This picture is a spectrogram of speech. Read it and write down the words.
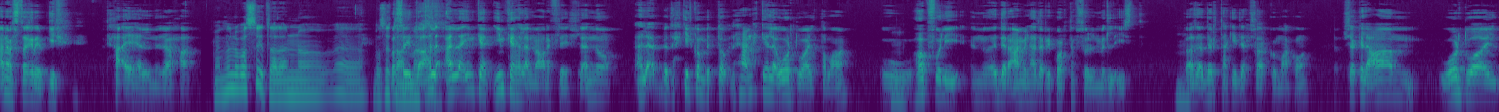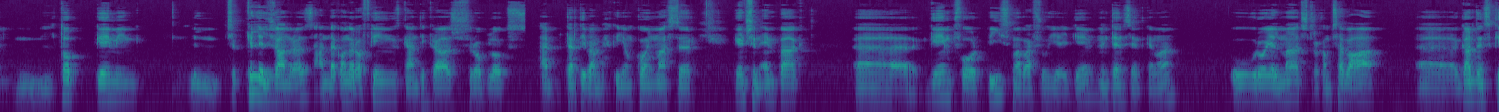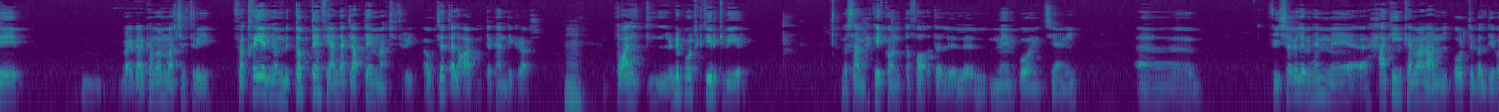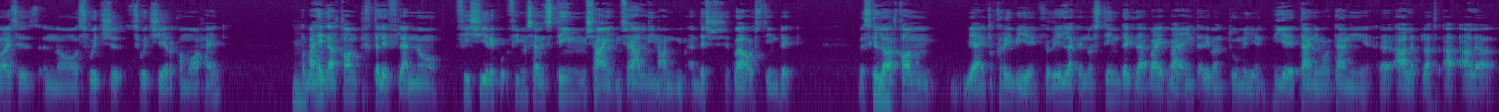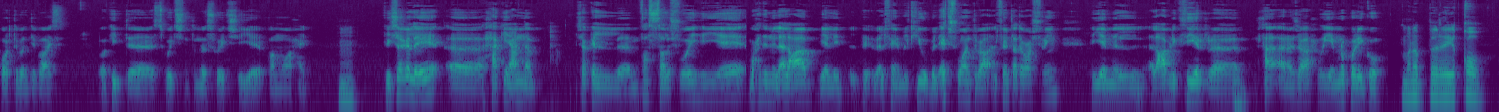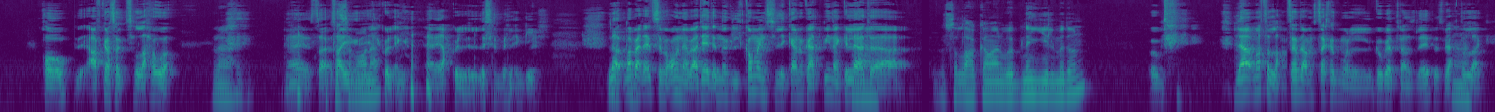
أنا مستغرب كيف بتحقق هالنجاحات. لأنه بسيطة لأنه آه بسيطة بسيطة. هلأ هلأ يمكن يمكن هلأ بنعرف ليش. لأنه هلا بدي احكي لكم بال top نحن عم نحكي هلا worldwide طبعا و hopefully إنه أقدر أعمل هذا ال report نفسه لل Middle East. فإذا قدرت أكيد رح شاركه معكم. بشكل عام worldwide ال top gaming كل ال genres عندك Honor of Kings Candy Crush Roblox بالترتيب عم بحكيهم Coin Master Genshin Impact Game for Peace ما بعرف شو هي ال game من Tencent كمان و Royal Match رقم سبعة Gardenscapes كمان ماتش 3 فتخيل انه بال top 10 في عندك لعبتين ماتش 3 أو ثلاث ألعاب حتى Candy Crush طبعا ال report كتير كبير بس عم بحكي لكم ال main points يعني. آه في شغلة مهمة حاكين كمان عن ال portable devices إنه Switch Switch هي رقم واحد. طبعا هي الأرقام بتختلف لأنه في شيء في مثلا Steam مش عاي... مش أعلنين عن قديش باعوا Steam Deck بس كله أرقام يعني تقريبية. فبيقول لك إنه Steam Deck بايعين تقريبا 2 مليون هي ثاني ثاني أعلى plat أعلى portable device وأكيد Switch Nintendo Switch هي رقم واحد. م. في شغلة حاكين عنها بشكل مفصل شوي هي واحدة من الألعاب يلي ب 2000 بال Q بال H 1 تبع 2023 هي من الألعاب اللي كثير محققه نجاح وهي Monopoly Go Monopoly Go جو على فكرة صلحوها. لا. صار يحكوا يحكوا الاسم بال English. لا ما بعتقد سمعونا بعتقد إنه ال comments اللي كانوا كاتبينها كلها صلحوا كمان وبني المدن. لا ما صلحوا صرنا عم يستخدموا ال Google Translate بس بيحط لك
